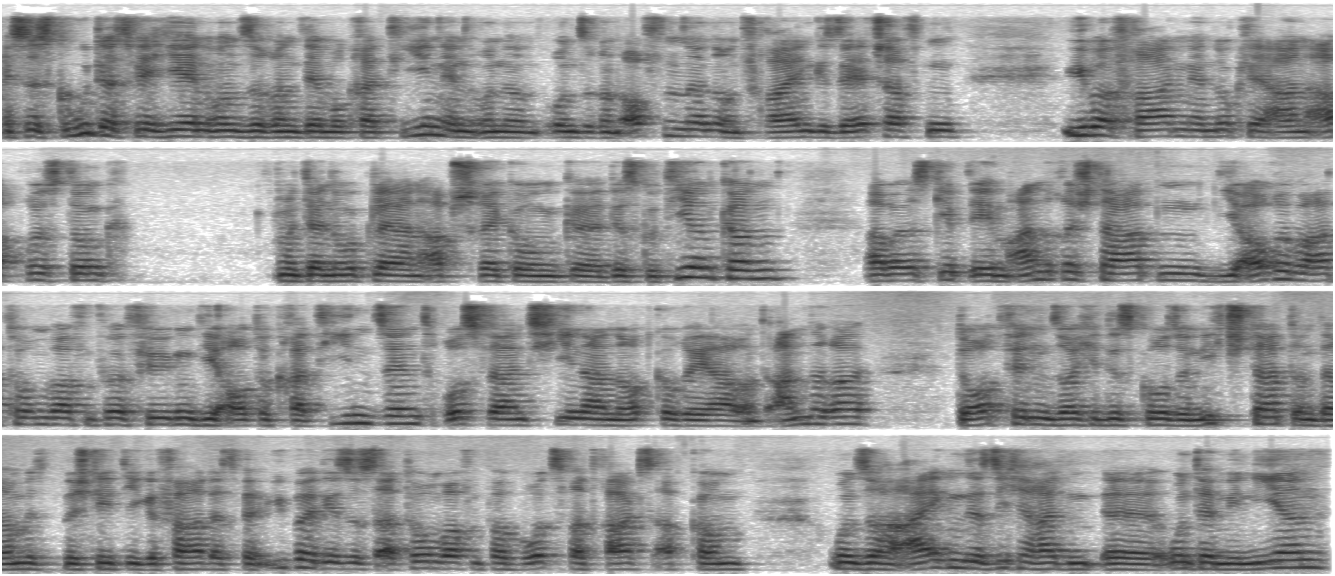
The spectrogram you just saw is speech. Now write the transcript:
es ist gut, dass wir hier in unseren Demokratien, in unseren offenen und freien Gesellschaften über Fragen der nuklearen Abrüstung und der nuklearen Abschreckung äh, diskutieren können. Aber es gibt eben andere Staaten, die auch über Atomwaffen verfügen, die Autokratien sind, Russland, China, Nordkorea und andere. Dort finden solche Diskurse nicht statt und damit besteht die Gefahr, dass wir über dieses Atomwaffenverbotsvertragsabkommen unsere eigene Sicherheit äh, unterminieren,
